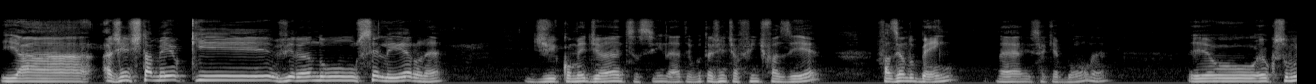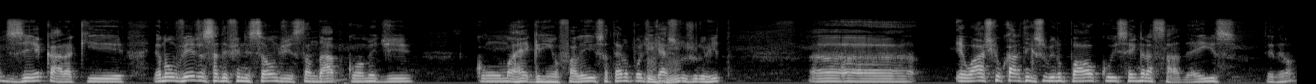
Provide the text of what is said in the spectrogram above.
e a, a gente tá meio que virando um celeiro, né? De comediantes, assim, né? Tem muita gente afim de fazer, fazendo bem, né? Isso aqui é bom, né? Eu, eu costumo dizer, cara, que eu não vejo essa definição de stand-up comedy com uma regrinha. Eu falei isso até no podcast Uhum. do Júlio Rita. Ah, eu acho que o cara tem que subir no palco e ser engraçado. É isso, entendeu?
